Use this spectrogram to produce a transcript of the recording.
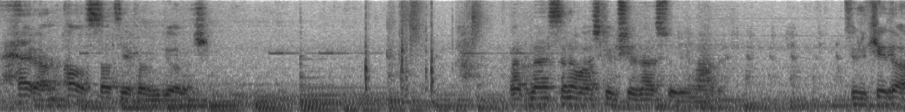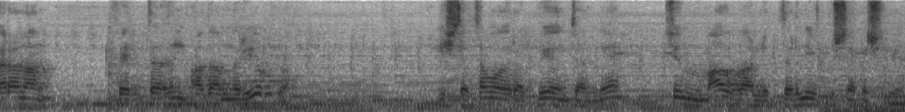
her an al sat yapabiliyorlar. Bak ben sana başka bir şey daha söyleyeyim abi. Türkiye'de aranan Fettah'ın adamları yok mu? İşte tam olarak bu yöntemle tüm mal varlıklarını yurt dışına kaçırıyor.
